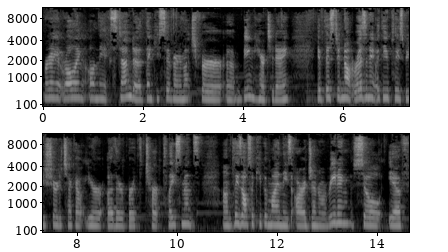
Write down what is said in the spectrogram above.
we're to get rolling on the extended. Thank you so very much for um, being here today. If this did not resonate with you, please be sure to check out your other birth chart placements. Um, please also keep in mind these are a general reading, so if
